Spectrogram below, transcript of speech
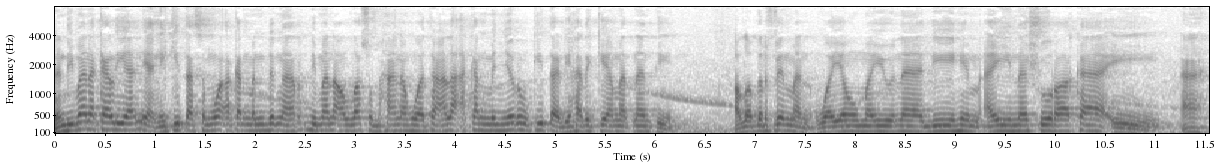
dan di mana kalian yakni kita semua akan mendengar di mana Allah Subhanahu wa taala akan menyeru kita di hari kiamat nanti. Allah berfirman, "Wa yauma yunadihim aina syurakai." Ah,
